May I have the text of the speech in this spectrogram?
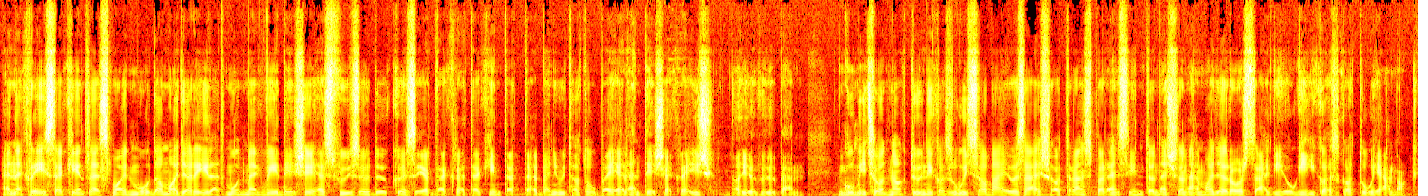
Ennek részeként lesz majd mód a magyar életmód megvédéséhez fűződő közérdekre tekintettel benyújtható bejelentésekre is a jövőben. Gumicsontnak tűnik az új szabályozás a Transparency International Magyarország jogi igazgatójának.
